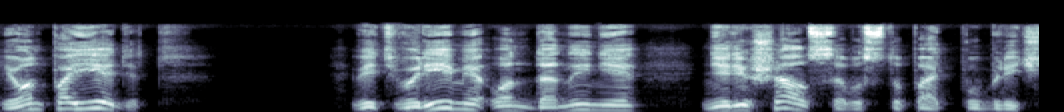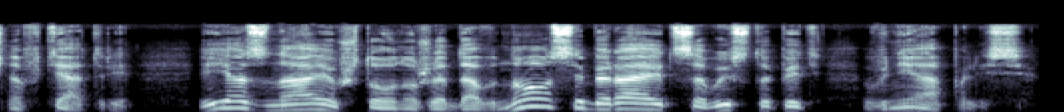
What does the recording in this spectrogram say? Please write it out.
И он поедет, ведь в Риме он до ныне не решался выступать публично в театре, и я знаю, что он уже давно собирается выступить в Неаполисе.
